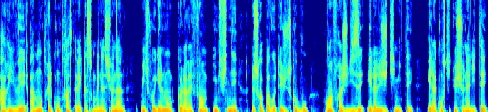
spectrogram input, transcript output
arriver à montrer le contraste avec l'Assemblée nationale, mais il faut également que la réforme, in fine, ne soit pas votée jusqu'au bout pour infragiliser et la légitimité et la constitutionnalité.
